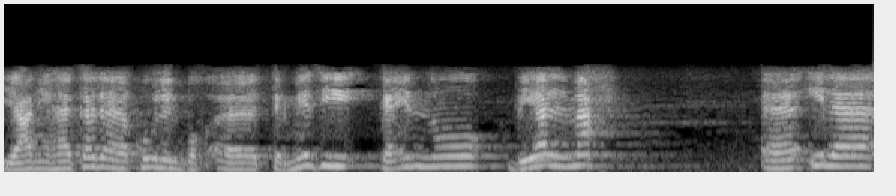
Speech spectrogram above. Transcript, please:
يعني هكذا يقول آه، الترمذي كأنه بيلمح آه، إلى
